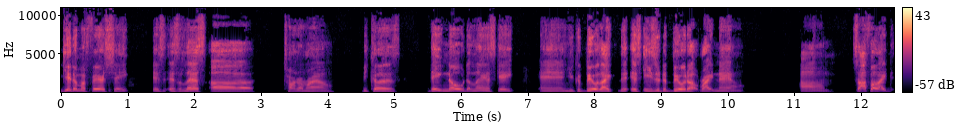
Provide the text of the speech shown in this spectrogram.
get them a fair shake. Is is less uh turnaround because they know the landscape and you could build like it's easier to build up right now. Um, so I feel like,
